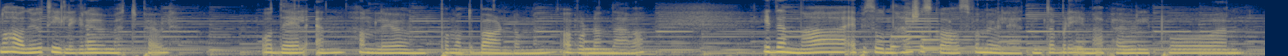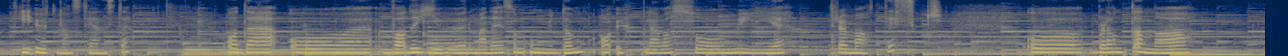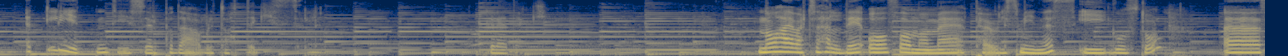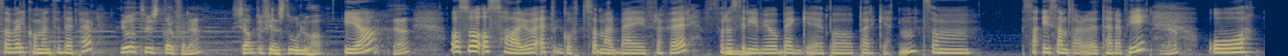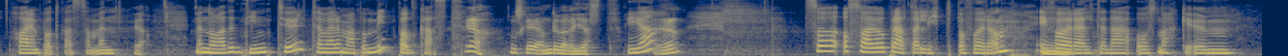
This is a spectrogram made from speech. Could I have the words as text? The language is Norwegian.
Nå har du jo tidligere møtt Paul, og del N handler jo om på en måte barndommen og hvordan det var. I denne episoden her så skal vi få muligheten til å bli med Paul på, um, i utenlandstjeneste. Og det å hva det gjør med det som ungdom å oppleve så mye traumatisk. Og blant annet et liten teaser på det å bli tatt til gissel. Gled dere. Nå har jeg vært så heldig å få med meg Paul Smines i godstolen. Eh, Så velkommen til det, Paul. Jo, tusen takk for det. Kjempefin stol du har. Ja. Ja. Og så oss har jo et godt samarbeid fra før, for oss Mm. driver jo begge på Parketten som, i samtaleterapi, Ja. og har en podkast sammen. Ja. Men nå er det din tur til å være med på min podkast. ja, nå skal jeg endelig være gjest. Ja. Ja. Så oss har jo prata litt på forhånd i Mm. forhold til det å snakke om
